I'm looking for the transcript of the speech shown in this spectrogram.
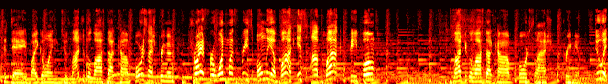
today by going to logicalloss.com forward slash premium. Try it for one month free. It's only a buck. It's a buck, people. Logicalloss.com forward slash premium. Do it.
